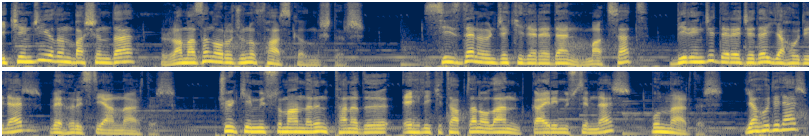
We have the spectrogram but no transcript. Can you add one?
ikinci yılın başında Ramazan orucunu farz kılmıştır. Sizden öncekilereden maksat, birinci derecede Yahudiler ve Hristiyanlardır. Çünkü Müslümanların tanıdığı ehli kitaptan olan gayrimüslimler bunlardır. Yahudiler,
